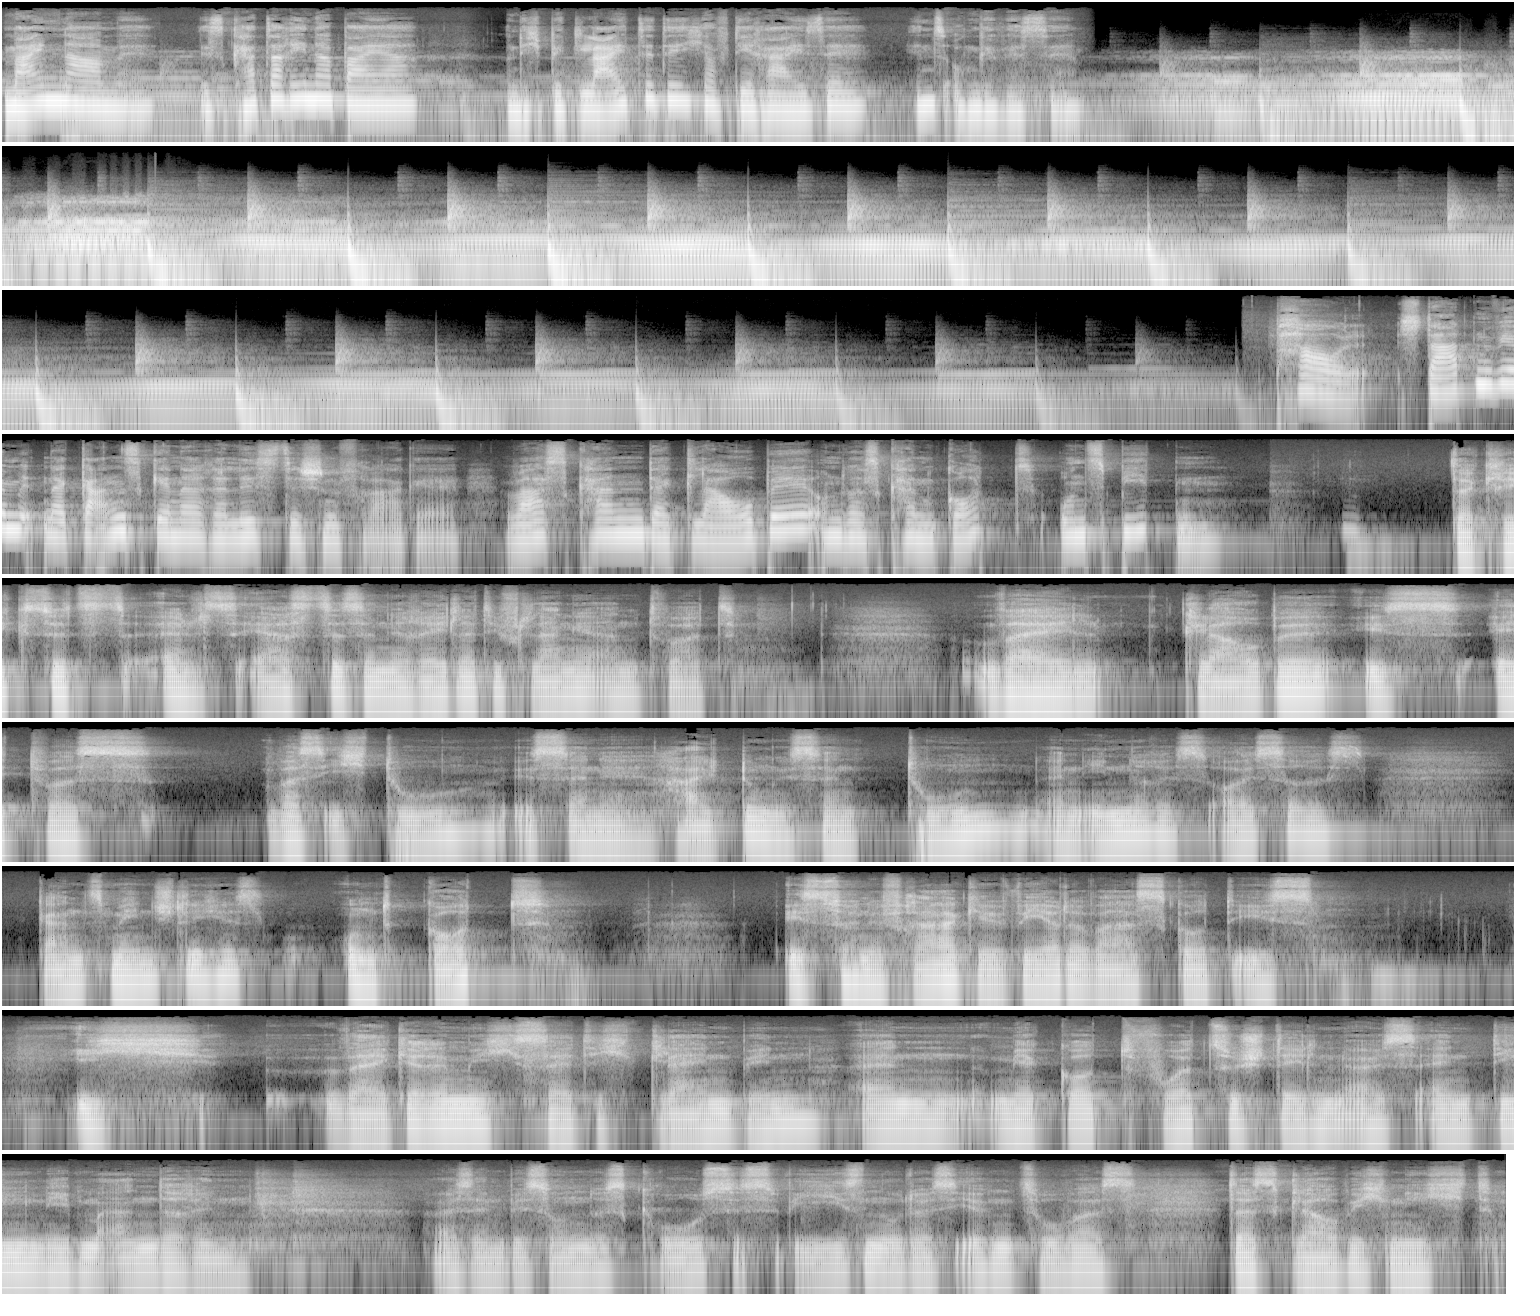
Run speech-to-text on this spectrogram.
Mein Name ist Katharina Bayer und ich begleite dich auf die Reise ins Ungewisse. Paul, starten wir mit einer ganz generalistischen Frage. Was kann der Glaube und was kann Gott uns bieten? Da kriegst du jetzt als erstes eine relativ lange Antwort, weil Glaube ist etwas, was ich tue, ist eine Haltung, ist ein Tun, ein inneres, äußeres, ganz menschliches. Und Gott ist so eine Frage, wer oder was Gott ist. Ich weigere mich, seit ich klein bin, ein, mir Gott vorzustellen als ein Ding neben anderen als ein besonders großes Wesen oder als irgend sowas, das glaube ich nicht.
